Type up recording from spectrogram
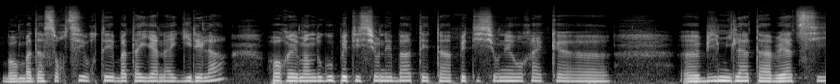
bon, bada sortzi urte bataian nahi girela, hor eman dugu petizione bat eta petizione horrek... Uh, bi mila eta behatzi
